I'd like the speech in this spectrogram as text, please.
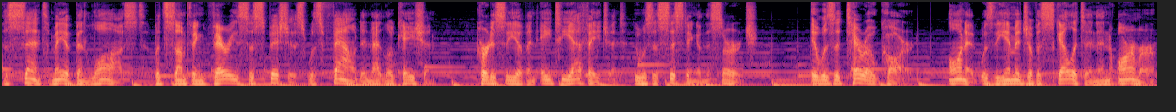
The scent may have been lost, but something very suspicious was found in that location, courtesy of an ATF agent who was assisting in the search. It was a tarot card. On it was the image of a skeleton in armor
